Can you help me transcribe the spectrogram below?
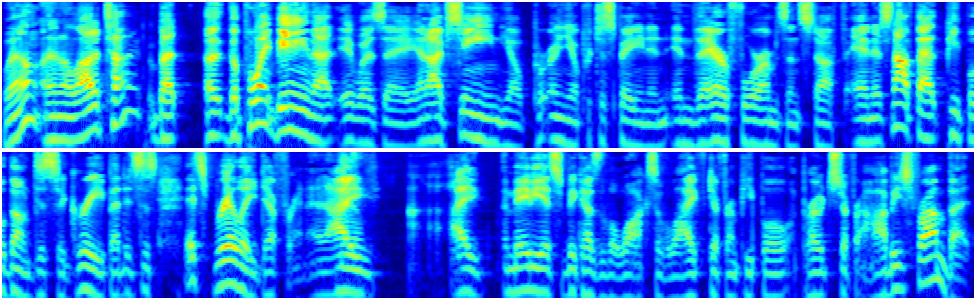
Well, and a lot of time, but uh, the point being that it was a, and I've seen you know, per, you know, participating in, in their forums and stuff, and it's not that people don't disagree, but it's just it's really different, and I, I maybe it's because of the walks of life different people approach different hobbies from, but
